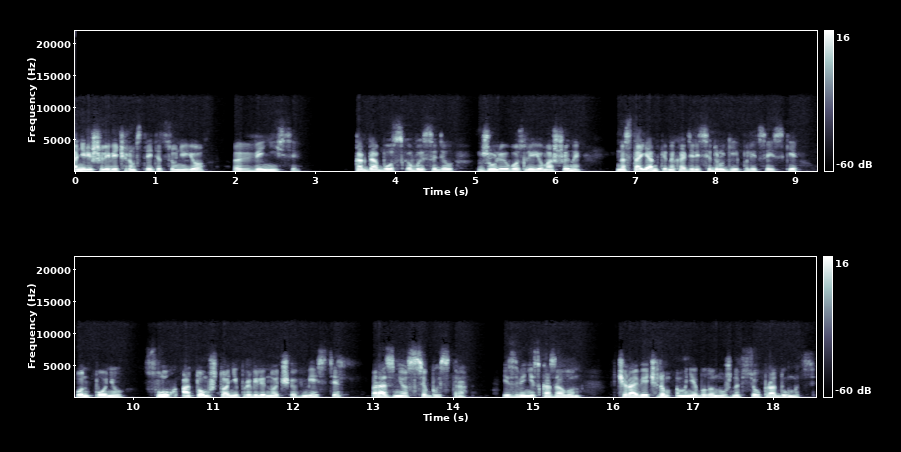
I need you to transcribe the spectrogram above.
Они решили вечером встретиться у нее в Венисе. Когда Босх высадил Джулию возле ее машины, на стоянке находились и другие полицейские. Он понял, слух о том, что они провели ночь вместе, разнесся быстро. «Извини», — сказал он, — «вчера вечером мне было нужно все продумать».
